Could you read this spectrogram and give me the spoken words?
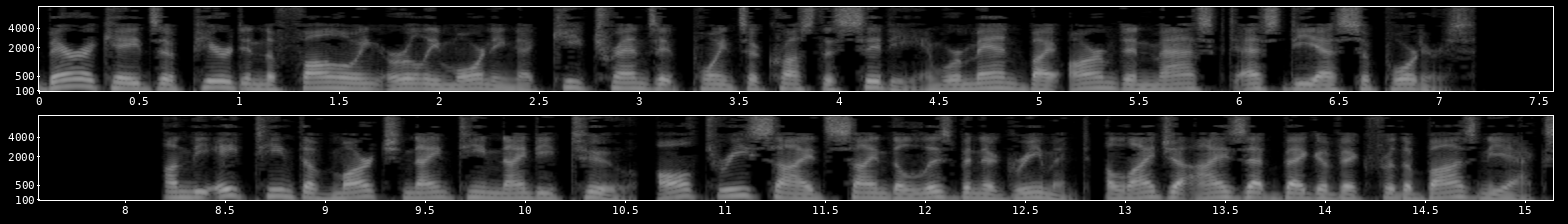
Barricades appeared in the following early morning at key transit points across the city and were manned by armed and masked SDS supporters. On 18 March 1992, all three sides signed the Lisbon Agreement, Alija Izetbegovic for the Bosniaks,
